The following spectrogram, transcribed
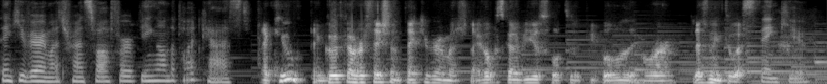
thank you very much, Francois, for being on the podcast. Thank you. And good conversation. Thank you very much. I hope it's going to be useful to the people who are listening to us. Thank you.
